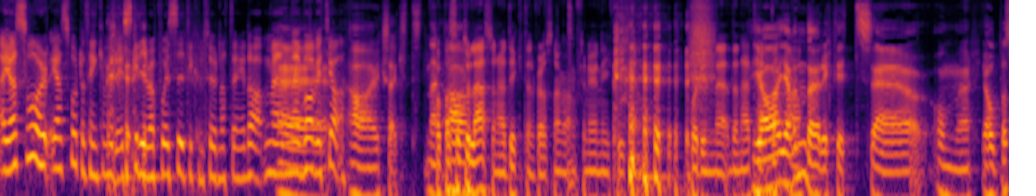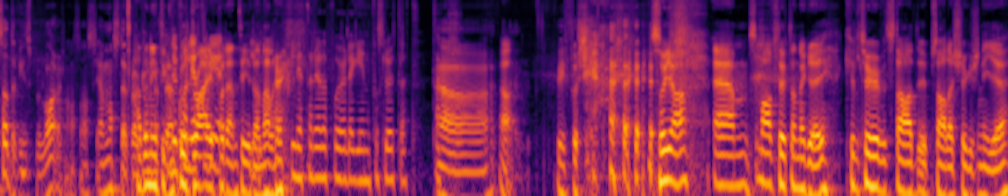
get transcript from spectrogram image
Ja, jag, har svår, jag har svårt att tänka mig det, skriva poesi till Kulturnatten idag. Men eh, vad vet jag? Ja, exakt. Nej, Hoppas ja. att du läser den här dikten för oss någon gång för nu är jag nyfiken på din, eh, den här Ja, tävlan. jag vet inte riktigt eh, om... Jag hoppas att det finns bevarat någonstans. Jag måste fråga Hade ni inte Google Drive på den tiden eller? Leta reda på hur jag lägger in på slutet. Ja, Ja. vi får se. Så ja, ehm, som avslutande grej. Kulturhuvudstad Uppsala 2029.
